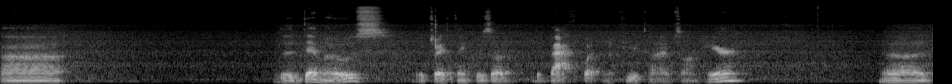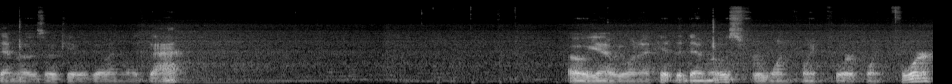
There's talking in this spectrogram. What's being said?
uh, the demos, which I think was on the back button a few times on here. Uh, demos, okay, we'll go in like that. Oh yeah, we want to hit the demos for 1.4.4.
